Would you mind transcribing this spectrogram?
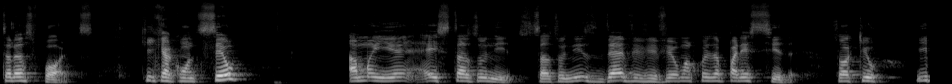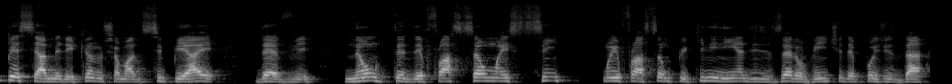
transportes. O que, que aconteceu? Amanhã é Estados Unidos. Estados Unidos deve viver uma coisa parecida, só que o IPCA americano, chamado CPI, deve não ter deflação, mas sim uma inflação pequenininha de 0,20 depois de dar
